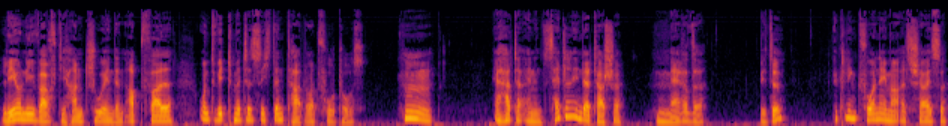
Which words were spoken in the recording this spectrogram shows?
Leonie warf die Handschuhe in den Abfall und widmete sich den Tatortfotos. Hm, er hatte einen Zettel in der Tasche. Merde. Bitte? Klingt vornehmer als Scheiße.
